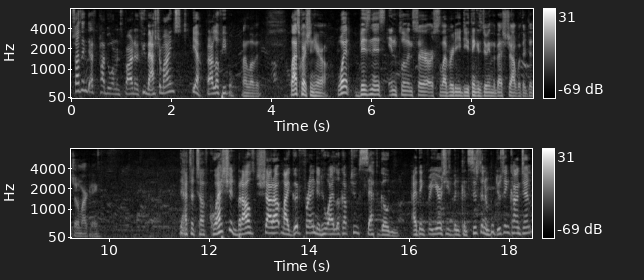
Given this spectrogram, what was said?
So I think that's probably where I'm inspired. A few masterminds. Yeah, but I love people. I love it. Last question here. What business, influencer, or celebrity do you think is doing the best job with their digital marketing? That's a tough question, but I'll shout out my good friend and who I look up to, Seth Godin. I think for years he's been consistent in producing content,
